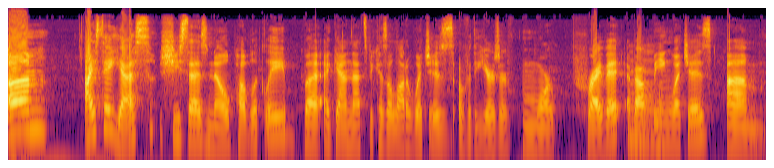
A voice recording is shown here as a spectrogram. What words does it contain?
Um, I say yes. She says no publicly, but again, that's because a lot of witches over the years are more private about being witches. Um,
